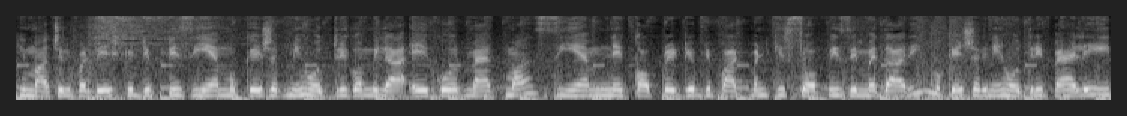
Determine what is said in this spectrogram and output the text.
हिमाचल प्रदेश के डिप्टी सीएम मुकेश अग्निहोत्री को मिला एक और महकमा। सीएम ने कॉपरेटिव डिपार्टमेंट की सौंपी ज़िम्मेदारी। मुकेश अग्निहोत्री पहले ही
